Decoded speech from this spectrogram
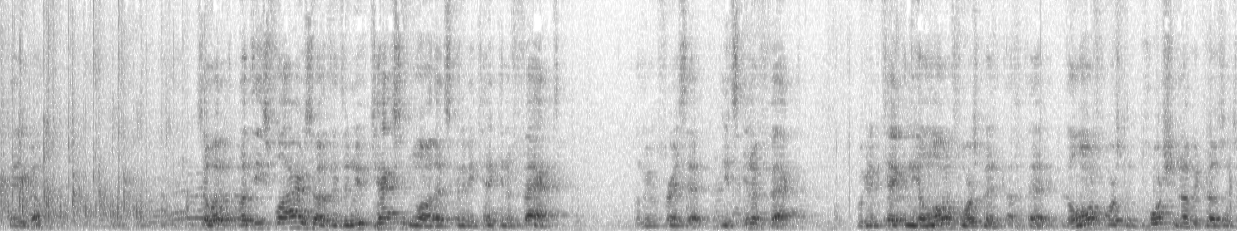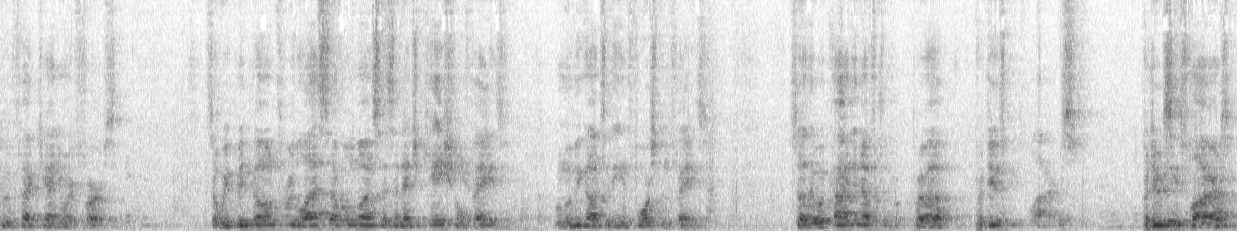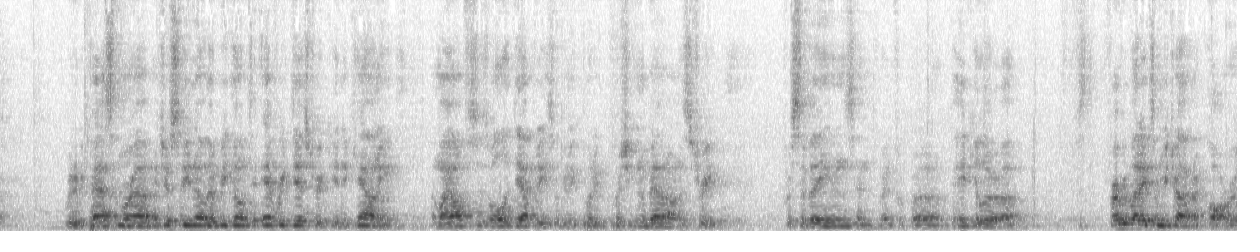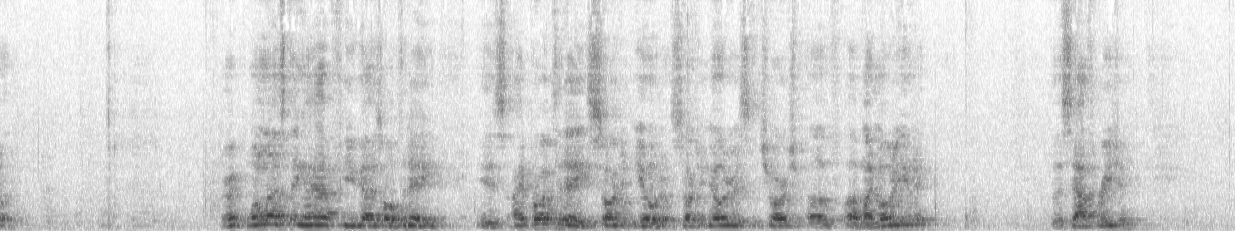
There you go. So what, what these flyers are, that the new texting law that's going to be taking effect, let me rephrase that, it's in effect, we're going to be taking the law enforcement, uh, the law enforcement portion of it goes into effect January 1st. So we've been going through the last several months as an educational phase. We're moving on to the enforcement phase. So they were kind enough to pr uh, produce flyers, produce these flyers. We're going to be passing them around. And just so you know, they'll be going to every district in the county. My officers, all the deputies, are going to be putting, pushing them out on the street for civilians and, and for uh, vehicular, uh, for everybody that's going to be driving a car, really. All right, one last thing I have for you guys all today is I brought today Sergeant Yoder. Sergeant Yoder is in charge of uh, my motor unit for the South region.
